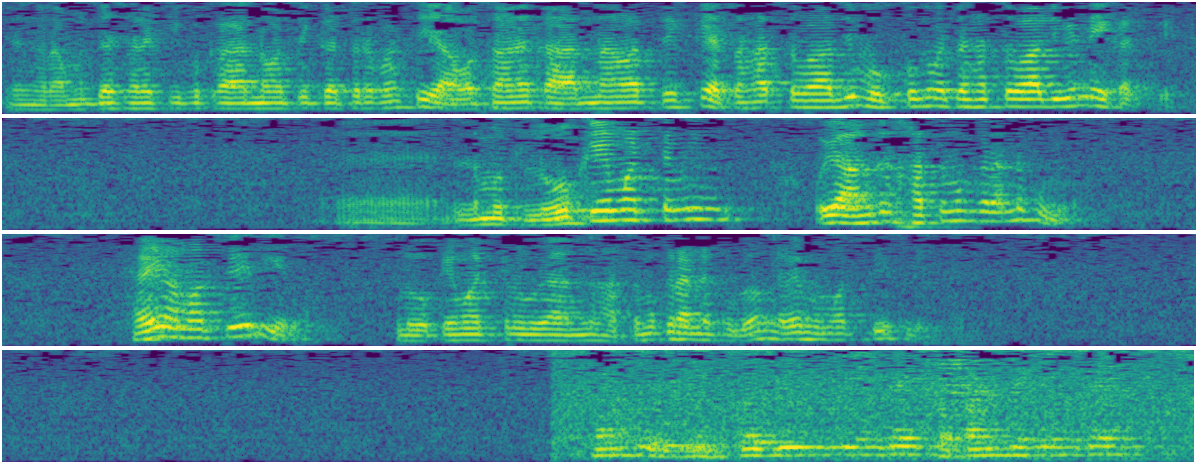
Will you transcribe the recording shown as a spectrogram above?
දැන් රමුද්දසර කියපු කාරණාවත් එක්ක ගත්තට පස්සේ අවසාන කාරණාවත් එක්ක යථාර්ථවාදීව ඔක්කොම යථාර්ථවාදී වෙන්නේ ඒකත් එක්ක. නමුත් ලෝකයේ මට්ටමින් ওই අංග හතම කරන්න පුළුවන්. හැබැයි මමත්වයේ තියෙනවා. ලෝකයේ මට්ටමේ ওই අංග හතම කරන්න පුළුවන්. හැබැයි මමත්වයේ තියෙනවා. උපදීකේ ප්‍රපංචකේ ප්‍රපංචකේ ගොඩක් තව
